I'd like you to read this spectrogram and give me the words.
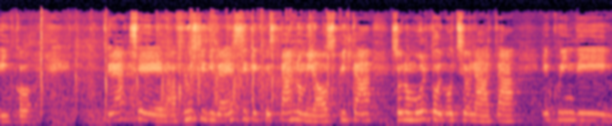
Enrico. Grazie a Flussi Diversi che quest'anno mi ospita, sono molto emozionata e quindi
